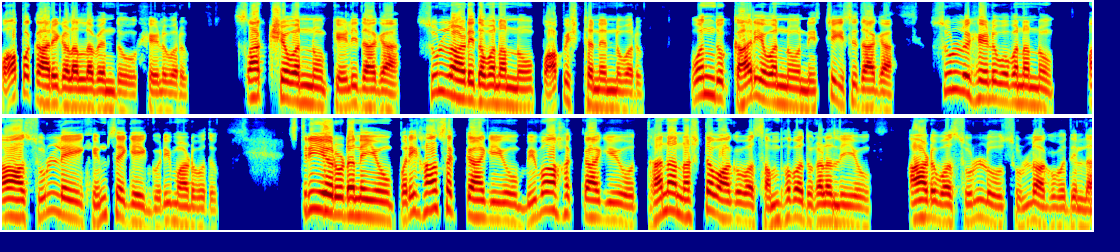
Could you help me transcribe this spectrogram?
ಪಾಪಕಾರಿಗಳಲ್ಲವೆಂದು ಹೇಳುವರು. ಸಾಕ್ಷ್ಯವನ್ನು ಕೇಳಿದಾಗ ಸುಳ್ಳಾಡಿದವನನ್ನು ಪಾಪಿಷ್ಠನೆನ್ನುವರು. ಒಂದು ಕಾರ್ಯವನ್ನು ನಿಶ್ಚಯಿಸಿದಾಗ ಸುಳ್ಳು ಹೇಳುವವನನ್ನು ಆ ಸುಳ್ಳೇ ಹಿಂಸೆಗೆ ಗುರಿ ಮಾಡುವುದು ಸ್ತ್ರೀಯರೊಡನೆಯೂ ಪರಿಹಾಸಕ್ಕಾಗಿಯೂ ವಿವಾಹಕ್ಕಾಗಿಯೂ ಧನ ನಷ್ಟವಾಗುವ ಸಂಭವಗಳಲ್ಲಿಯೂ ಆಡುವ ಸುಳ್ಳು ಸುಳ್ಳಾಗುವುದಿಲ್ಲ.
